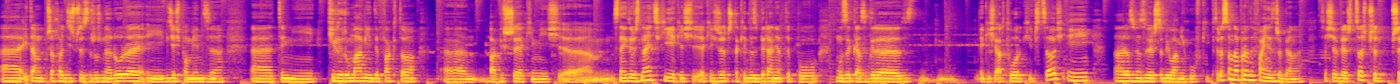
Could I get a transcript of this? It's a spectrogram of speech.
E, I tam przechodzisz przez różne rury i gdzieś pomiędzy e, tymi kill roomami de facto e, bawisz się jakimiś, e, znajdujesz znajdźki, jakieś, jakieś rzeczy takie do zbierania typu muzyka z gry, jakieś artworki czy coś i rozwiązujesz sobie łamigłówki, które są naprawdę fajnie zrobione. W sensie, wiesz, coś prze, prze,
